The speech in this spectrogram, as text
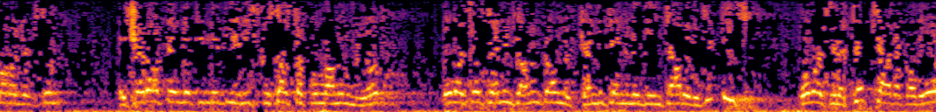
varacaksın. E, şeriat devletinde değiliz. Kısas da kullanılmıyor. Dolayısıyla senin canın kalmış. Kendi kendine de intihar edecek değilsin. Dolayısıyla tek çare kalıyor.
